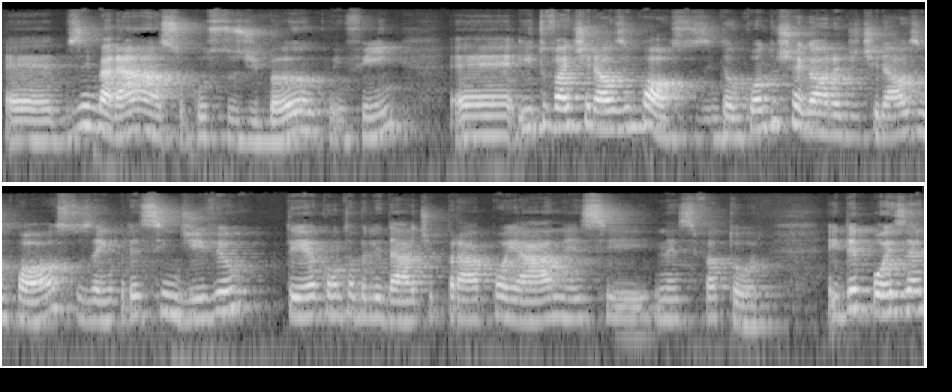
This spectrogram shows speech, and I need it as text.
é, desembaraço, custos de banco, enfim, é, e tu vai tirar os impostos. Então, quando chegar a hora de tirar os impostos, é imprescindível ter a contabilidade para apoiar nesse, nesse fator e depois é,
